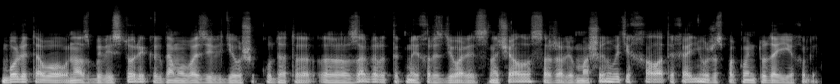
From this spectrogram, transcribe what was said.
Более того, у нас были истории, когда мы возили девушек куда-то э, за город, так мы их раздевали сначала, сажали в машину в этих халатах, и они уже спокойно туда ехали,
